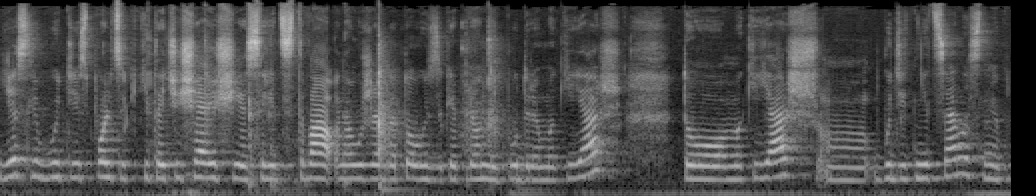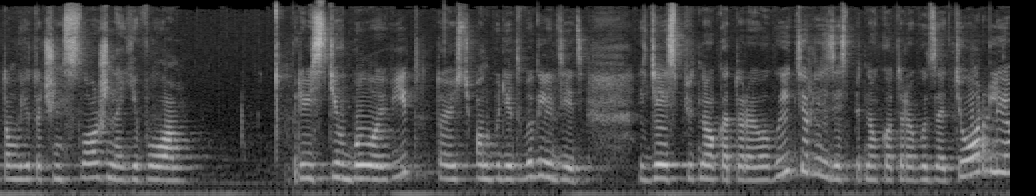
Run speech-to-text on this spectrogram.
Если будете использовать какие-то очищающие средства на уже готовый закрепленный пудрой макияж, то макияж м, будет нецелостным, и потом будет очень сложно его привести в былой вид, то есть он будет выглядеть, здесь пятно, которое вы вытерли, здесь пятно, которое вы затерли,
